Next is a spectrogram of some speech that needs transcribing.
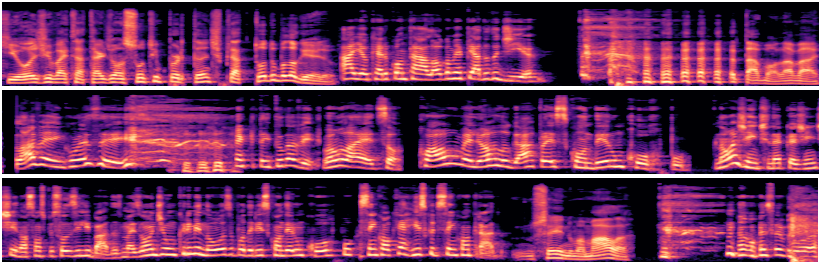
que hoje vai tratar de um assunto importante para todo blogueiro. Ah, e eu quero contar logo a minha piada do dia. tá bom, lá vai. Lá vem, comecei. é que tem tudo a ver. Vamos lá, Edson. Qual o melhor lugar para esconder um corpo? Não a gente, né? Porque a gente, nós somos pessoas ilibadas, mas onde um criminoso poderia esconder um corpo sem qualquer risco de ser encontrado? Não sei, numa mala? Não, mas foi boa.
